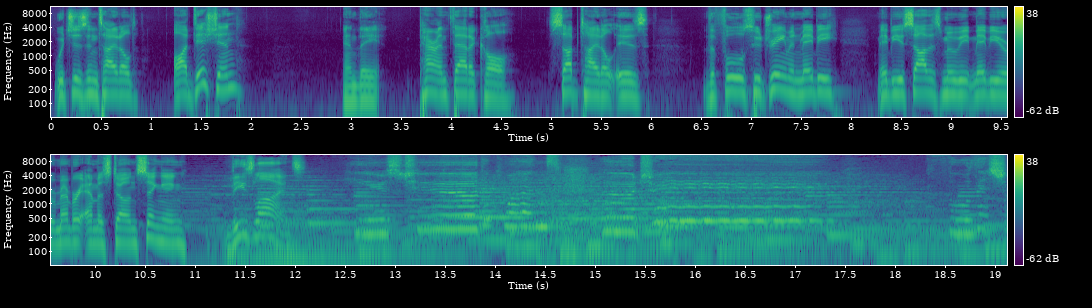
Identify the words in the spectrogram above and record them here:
which is entitled Audition, and the parenthetical subtitle is The Fools Who Dream. And maybe maybe you saw this movie, maybe you remember Emma Stone singing these lines. Here's to the ones who dream, foolish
